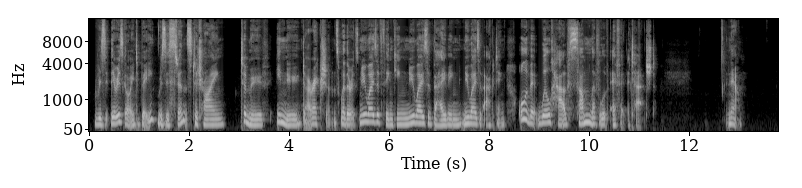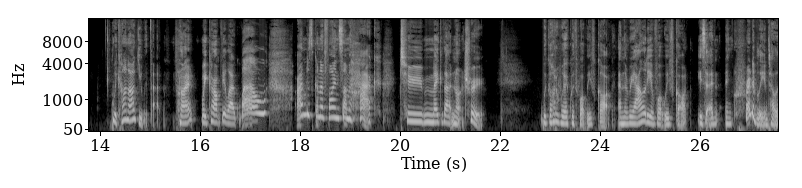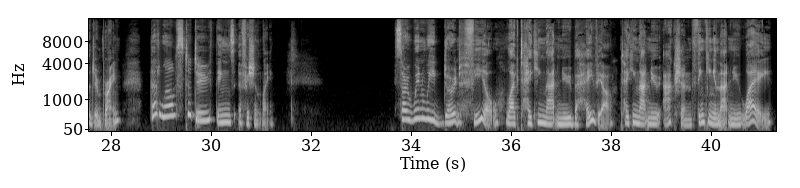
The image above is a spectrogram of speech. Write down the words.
there is going to be resistance to trying to move in new directions, whether it's new ways of thinking, new ways of behaving, new ways of acting, all of it will have some level of effort attached. Now, we can't argue with that, right? We can't be like, well, I'm just going to find some hack to make that not true. We got to work with what we've got. And the reality of what we've got is an incredibly intelligent brain that loves to do things efficiently. So when we don't feel like taking that new behavior, taking that new action, thinking in that new way,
